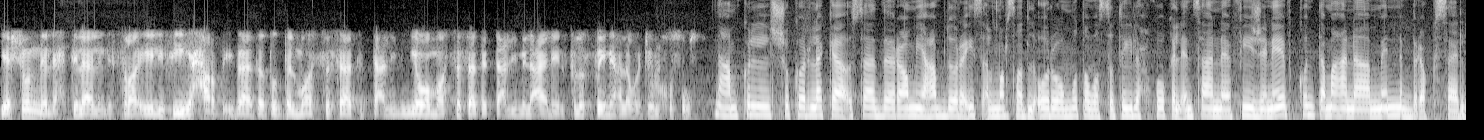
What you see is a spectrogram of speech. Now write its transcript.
يشن الاحتلال الإسرائيلي فيه حرب إبادة ضد المؤسسات التعليمية ومؤسسات التعليم العالي الفلسطيني على وجه الخصوص نعم كل الشكر لك أستاذ رامي عبدو رئيس المرصد الأورو متوسطي لحقوق الإنسان في جنيف. كنت معنا من بروكسل.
